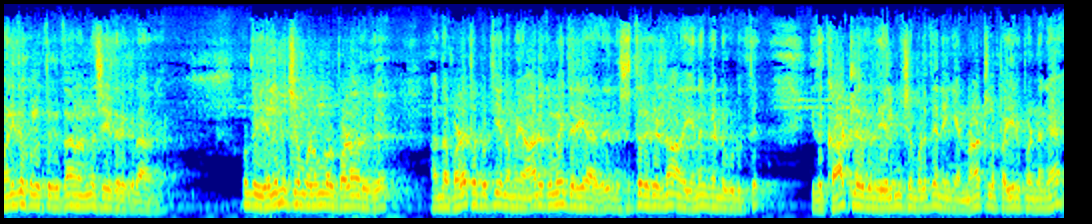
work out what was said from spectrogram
மனித குலத்துக்கு தான் நன்மை செய்திருக்கிறாங்க. இந்த எலுமிச்சம்பழம்னு ஒரு பழம் இருக்குது அந்த பழத்தை பற்றி நம்ம யாருக்குமே தெரியாது. இந்த சித்தர்கள் தான் அதை இனம் கண்டு கொடுத்து இது காட்டில் இருக்கிற எலுமிச்சம்பழத்தை நீங்கள் நாட்டில் பயிர் பண்ணுங்கள்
